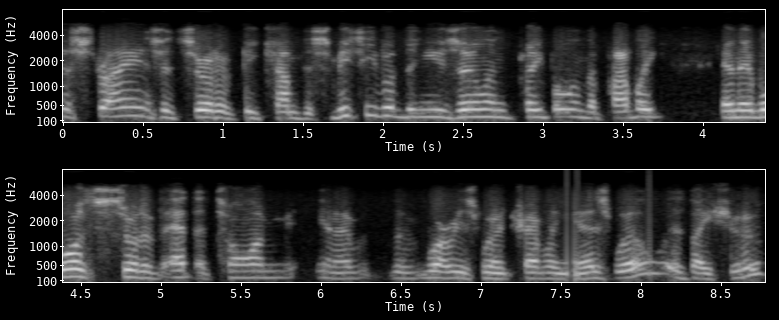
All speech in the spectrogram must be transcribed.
Australians had sort of become dismissive of the New Zealand people and the public, and there was sort of at the time, you know, the Warriors weren't travelling as well as they should have,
